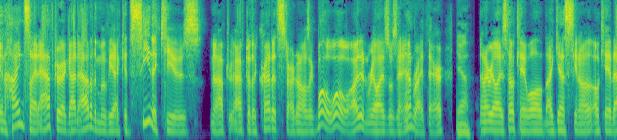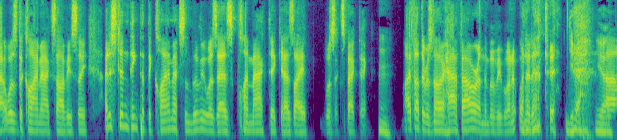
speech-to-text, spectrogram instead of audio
in hindsight after i got out of the movie i could see the cues you know after after the credits started i was like whoa whoa i didn't realize it was going to end right there Yeah. then i realized okay well i guess you know okay that was the climax obviously i just didn't think that the climax of the movie was as climactic as i was expecting Hmm. i thought there was another half hour in the movie when it when it ended Yeah. Yeah. Uh,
